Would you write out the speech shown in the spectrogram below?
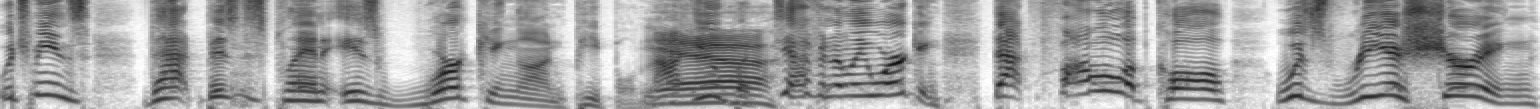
Which means that business plan is working on people. Not you, but definitely working. That follow up call was reassuring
